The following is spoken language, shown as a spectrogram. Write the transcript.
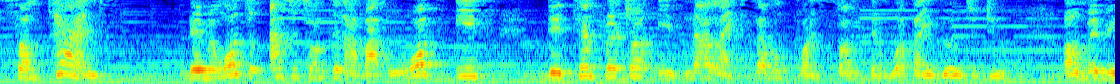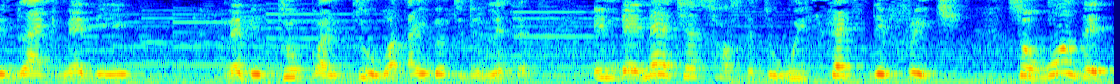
Sometimes they may want to ask you something about what if the temperature is now like 7 point something what are you going to do or maybe it's like maybe maybe 2.2 what are you going to do listen in the nhs hospital we set the fridge so once the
